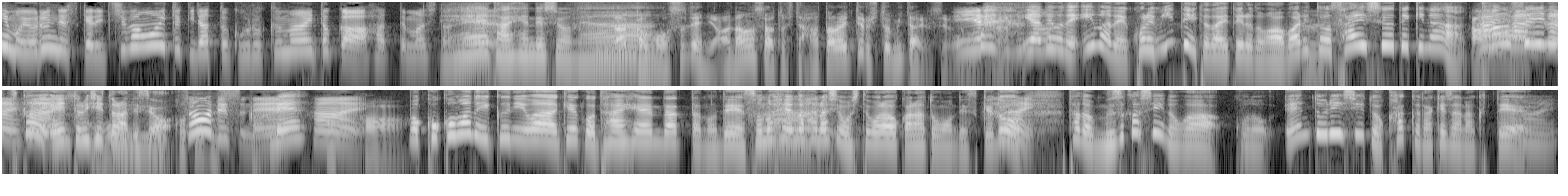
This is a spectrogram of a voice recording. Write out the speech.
にもよるんですけど一番多い時だと56枚とか貼ってましたね、えー、大変ですよね。なんかもうすでにアナウンサーとして働いてる人みたいですよねいやいやでもね今ねこれ見ていただいてるのは割と最終的な完成に近いエントリーシートなんですよ。そうですね。ね。はい。はまあ、ここまで行くには結構大変だったのでその辺の話もしてもらおうかなと思うんですけど、はい。ただ難しいのがこのエントリーシートを書くだけじゃなくて、はい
